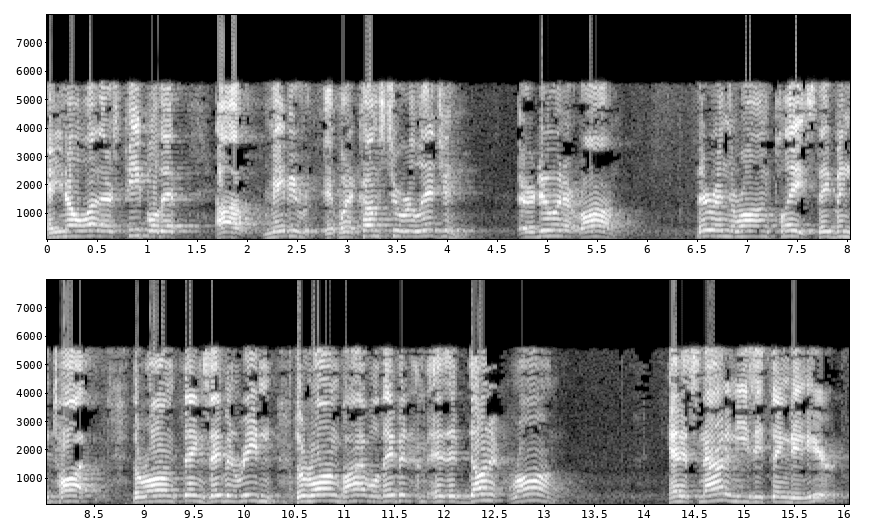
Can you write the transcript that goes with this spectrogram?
and you know what? There's people that, uh, maybe when it comes to religion, they're doing it wrong. They're in the wrong place. They've been taught the wrong things. They've been reading the wrong Bible. They've been, they've done it wrong. And it's not an easy thing to hear.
